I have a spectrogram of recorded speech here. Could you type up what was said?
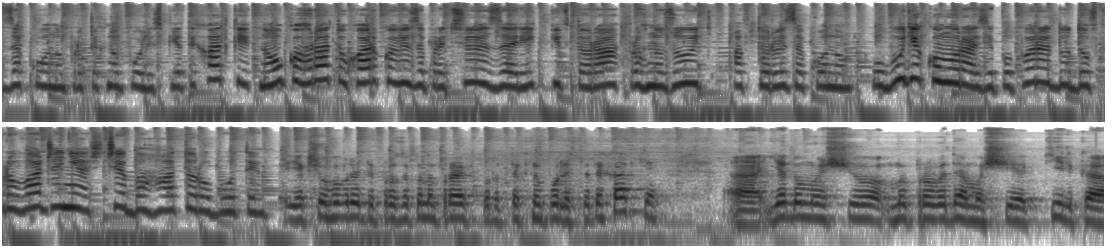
закону про технополіс п'ятихатки наукоград у Харкові запрацює за рік-півтора. Прогнозують автори закону. У будь-якому разі попереду до впровадження ще багато роботи. Якщо говорити про законопроект про технополіс п'ятихатки, я думаю, що ми проведемо ще кілька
